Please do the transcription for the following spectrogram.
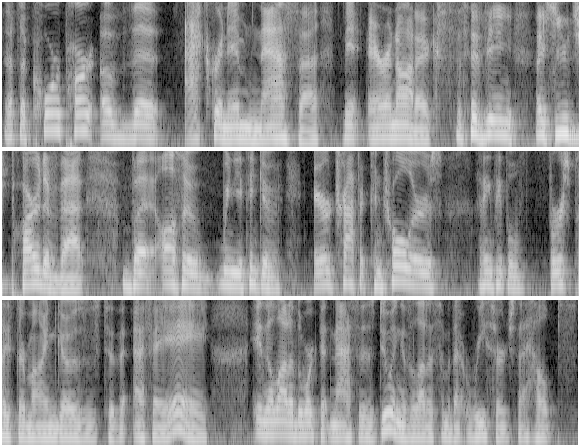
that's a core part of the acronym NASA, aeronautics being a huge part of that. But also when you think of air traffic controllers, I think people first place their mind goes is to the FAA. And a lot of the work that NASA is doing is a lot of some of that research that helps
